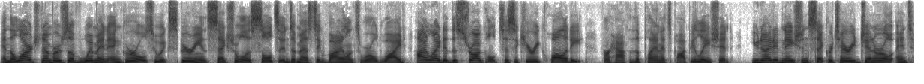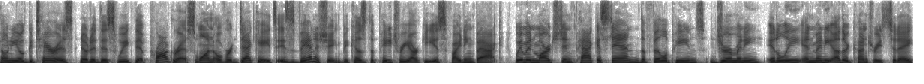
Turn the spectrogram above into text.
and the large numbers of women and girls who experience sexual assaults and domestic violence worldwide highlighted the struggle to secure equality for half of the planet's population. United Nations Secretary General Antonio Guterres noted this week that progress won over decades is vanishing because the patriarchy is fighting back. Women marched in Pakistan, the Philippines, Germany, Italy, and many other countries today.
